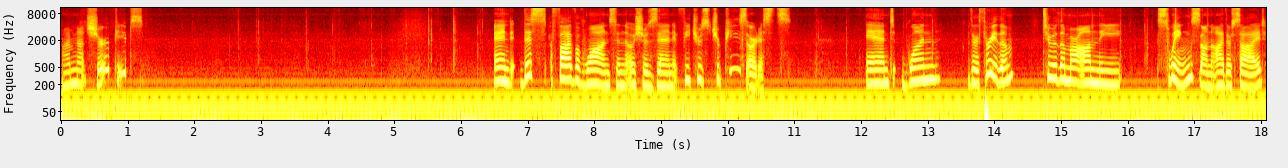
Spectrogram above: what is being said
I'm not sure, peeps. And this Five of Wands in the Osho Zen, it features trapeze artists. And one, there are three of them. Two of them are on the swings on either side.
